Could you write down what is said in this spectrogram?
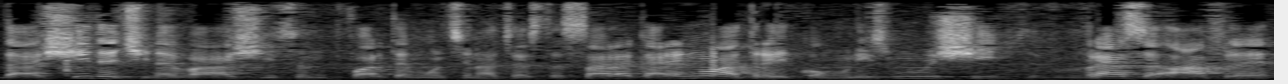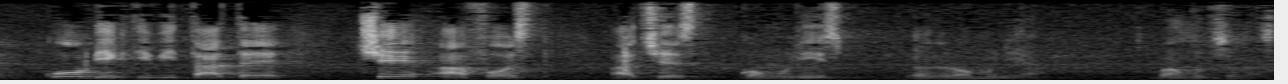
dar și de cineva, și sunt foarte mulți în această sală, care nu a trăit comunismul și vrea să afle cu obiectivitate ce a fost acest comunism în România. Vă mulțumesc!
